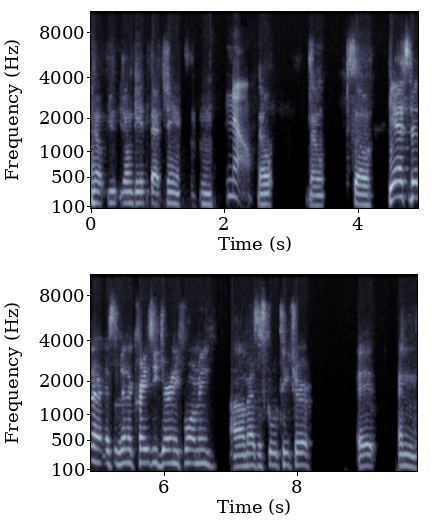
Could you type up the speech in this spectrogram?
no, you, you don't get that chance. Mm, No. no, no. So yeah, it's been a it's been a crazy journey for me um, as a school teacher. It and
